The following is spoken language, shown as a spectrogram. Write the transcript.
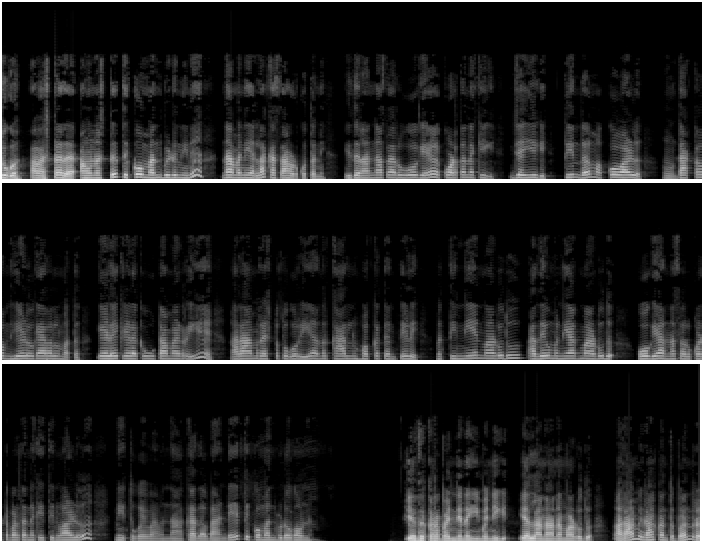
ತಗೋ ಅಷ್ಟೇ ಅವನಷ್ಟೇ ತಿಕ್ಕೋ ಬಂದ್ಬಿಡು ನೀನು. ನಾ ಮನೆ ಕಸ ಹೊಡ್ಕೊತಾನೆ. ಇದು ಅನ್ನ ಸಾರು ಹೋಗಿ ಕೊಡ್ತಾನಕ್ಕಿ ಜೈಯಿಗೆ. ತಿಂದ ಮಕ್ಕೋವಾಳು. ಡಾಕ್ಟರ್ ಒಂದು ಹೇಳೋಗಾರಲ್ಲ ಮತ್ತೆ. ಎಳೆ ಕೇಳಕ್ಕೆ ಊಟ ಮಾಡ್ರಿ. ಆರಾಮ್ ರೆಸ್ಟ್ ತಗೋರಿ. ಅಂದ್ರೆ ಕಾಲು ಹೊಕ್ಕತ್ತೆ ಅಂತೇಳಿ. ಮತ್ತೆ ಇನ್ನೇನ್ ಮಾಡೋದು? ಅದೇ ಮನ್ಯಾಗ ಮಾಡೋದು. ಹೋಗಿ ಅನ್ನ ಸಾರು ಕೊಟ್ಟು ಬರ್ತಾನಕ್ಕಿ ತಿನ್ವಾಳು. ನೀ ತಗೋ ಇವ ನಾಲ್ಕದ ಬಾಂಡೆ ತಿಕ್ಕೋ ಬಿಡೋಗ ಅವ್ನು. ಎದಕ್ಕರ ಬಂದಿನ ಈ ಮನಿಗೆ? ಎಲ್ಲ ನಾನ ಮಾಡುದು. ಆರಾಮ್ ಇರಾಕಂತ ಬಂದ್ರ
